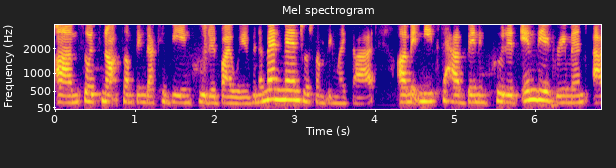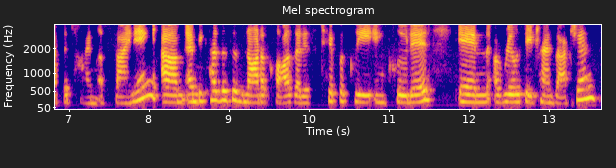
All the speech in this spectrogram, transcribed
Um, so it's not something that could be included by way of an amendment or something like that. Um, it needs to have been included in the agreement at the time of signing. Um, and because this is not a clause that is typically included in real estate transactions,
